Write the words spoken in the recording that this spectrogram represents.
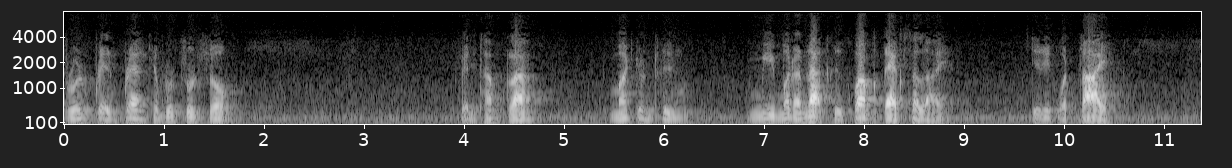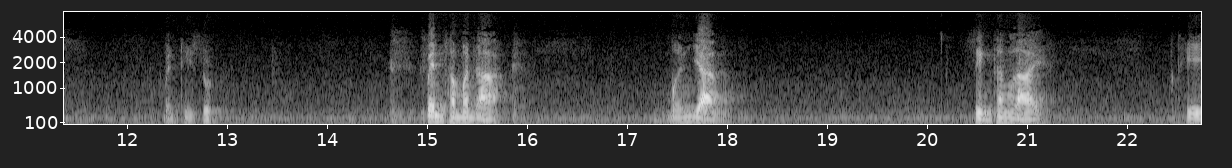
ปรวนเปลี่ยนแปลงชำรุดทรุดโทรมเป็นธรรมกลางมาจนถึงมีมรณะคือความแตกสลายที่เรียกว่าตาย เป็นที่สุด เป็นธรรมดา เหมือนอย่าง สิ่งทั้งหลายที่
